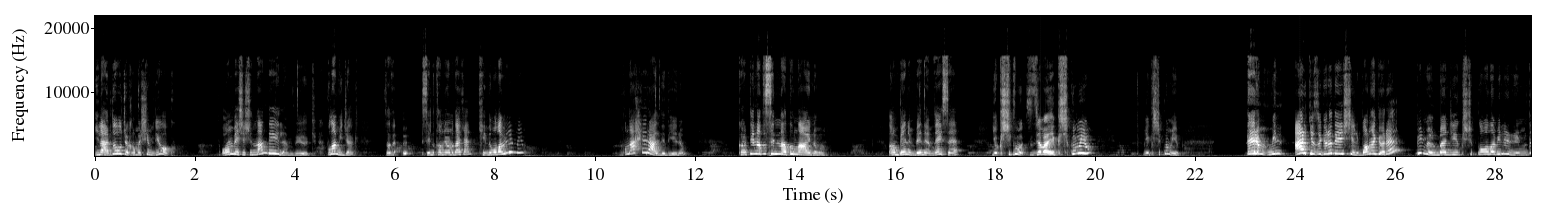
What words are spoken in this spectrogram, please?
İleride olacak ama şimdi yok. 15 yaşından değilim büyük. Bulamayacak. Zaten ö- seni tanıyorum derken kendim olabilir miyim? Buna herhalde diyelim. Karakterin adı senin adınla aynı mı? Lan benim benim neyse. Yakışıklı mı? Sizce ben yakışıklı mıyım? Yakışıklı mıyım? Derim min, herkese göre değişir. Bana göre bilmiyorum bence yakışıklı olabilirim de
